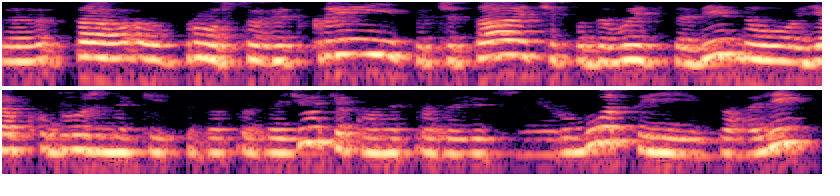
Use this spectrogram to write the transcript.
Е, Та е, просто відкрий, почитай чи подивися відео, як художники себе продають, як вони продають свої роботи і взагалі,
